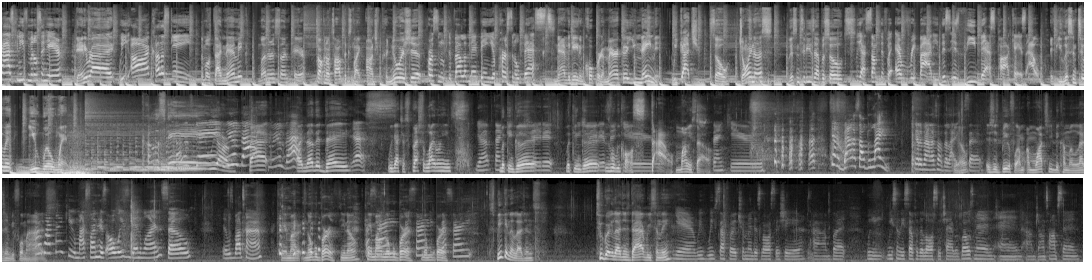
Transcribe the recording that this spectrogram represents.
guys, Kenice Middleton here. Danny Wright, We are Color Scheme, the most dynamic mother and son pair, talking on topics like entrepreneurship, personal development, being your personal best. navigating corporate America, you name it. We got you. So join us, listen to these episodes. We got something for everybody. This is the best podcast out. If you listen to it, you will win. Color scheme. We are We're back. back. We're back. Another day. Yes. We got your special light on you. Yep. Thank Looking you. good. Appreciate it. Looking Appreciate good. it. This is what we call you. style, mommy style. Thank you. you gotta balance out the light. You gotta balance out the light. You know, So. it's just beautiful. I'm, I'm watching you become a legend before my Oh, eyes. well, thank you. My son has always been one, so it was about time. Came out of noble birth, you know. Came That's out of noble birth, that's noble birth. That's right. Speaking of legends, two great legends died recently. Yeah, we've we've suffered tremendous loss this year, um, but we recently suffered the loss of Chadwick Boseman and um, John Thompson,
